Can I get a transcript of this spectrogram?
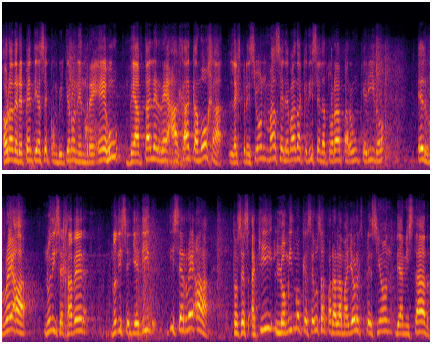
Ahora de repente ya se convirtieron en Reehu, Beaftale Reaja Kamoja. La expresión más elevada que dice la Torah para un querido es Rea. No dice Javer, no dice Yedid, dice Rea. Entonces aquí lo mismo que se usa para la mayor expresión de amistad,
